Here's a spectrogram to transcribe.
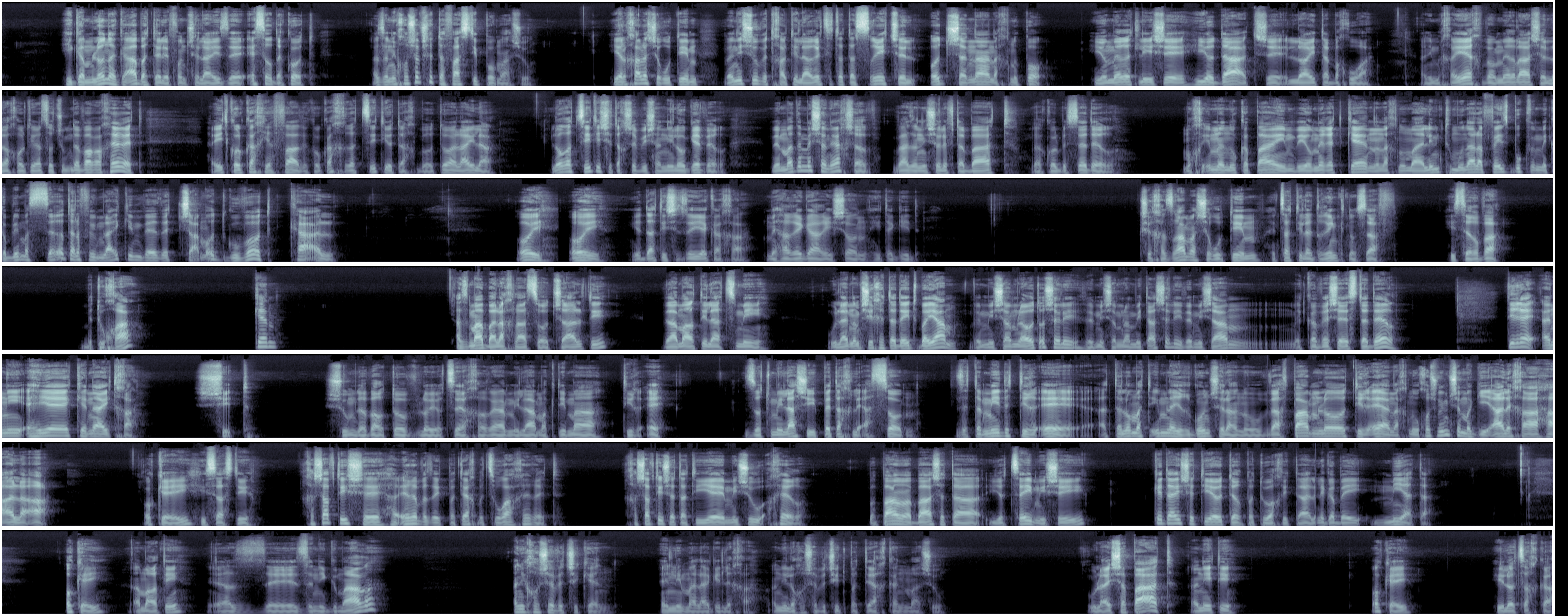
היא גם לא נגעה בטלפון שלה איזה עשר דקות. אז אני חושב שתפסתי פה משהו. היא הלכה לשירותים, ואני שוב התחלתי להריץ את התסריט של עוד שנה אנחנו פה. היא אומרת לי שהיא יודעת שלא הייתה בחורה. אני מחייך ואומר לה שלא יכולתי לעשות שום דבר אחרת. היית כל כך יפה וכל כך רציתי אותך באותו הלילה. לא רציתי שתחשבי שאני לא גבר. ומה זה משנה עכשיו? ואז אני שולף את הבת, והכל בסדר. מוחאים לנו כפיים, והיא אומרת, כן, אנחנו מעלים תמונה לפייסבוק ומקבלים עשרת אלפים לייקים ואיזה 900 תגובות, קל. אוי, אוי, ידעתי שזה יהיה ככה, מהרגע הראשון, היא תגיד. כשחזרה מהשירותים, הצעתי לה דרינק נוסף. היא סירבה. בטוחה? כן. אז מה בא לך לעשות? שאלתי, ואמרתי לעצמי, אולי נמשיך את הדייט בים, ומשם לאוטו שלי, ומשם למיטה שלי, ומשם מקווה שאסתדר. תראה, אני אהיה כנה איתך. שיט. שום דבר טוב לא יוצא אחרי המילה המקדימה תראה. זאת מילה שהיא פתח לאסון. זה תמיד תראה, אתה לא מתאים לארגון שלנו, ואף פעם לא תראה, אנחנו חושבים שמגיעה לך העלאה. אוקיי, היססתי. חשבתי שהערב הזה יתפתח בצורה אחרת. חשבתי שאתה תהיה מישהו אחר. בפעם הבאה שאתה יוצא עם מישהי, כדאי שתהיה יותר פתוח איתה לגבי מי אתה. אוקיי, אמרתי, אז uh, זה נגמר? אני חושבת שכן. אין לי מה להגיד לך. אני לא חושבת שהתפתח כאן משהו. אולי שפעת? עניתי. אוקיי. היא לא צחקה.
